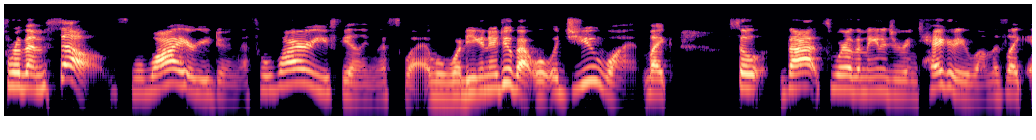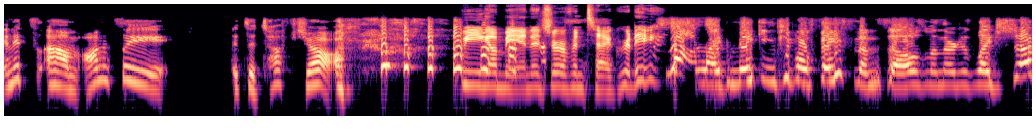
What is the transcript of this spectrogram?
for themselves. Well, why are you doing this? Well, why are you feeling this way? Well, what are you going to do about it? what would you want? Like, so that's where the manager of integrity one is like, and it's um honestly, it's a tough job. Being a manager of integrity. yeah, like making people face themselves when they're just like, shut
